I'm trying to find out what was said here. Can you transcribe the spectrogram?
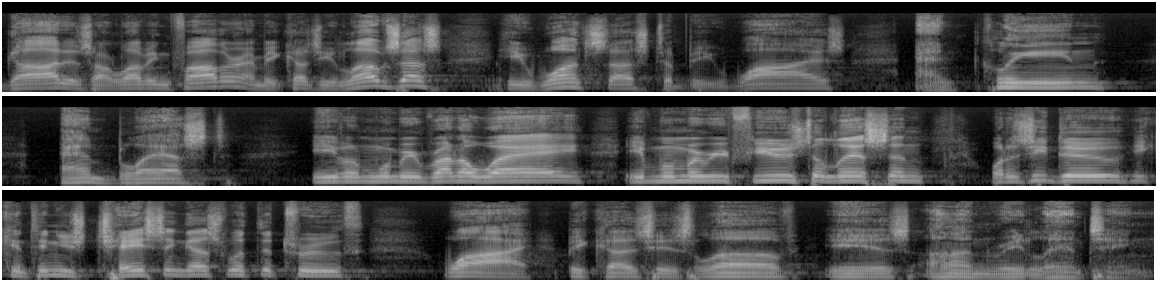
God is our loving Father, and because He loves us, He wants us to be wise and clean and blessed. Even when we run away, even when we refuse to listen, what does He do? He continues chasing us with the truth why? Because his love is unrelenting.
